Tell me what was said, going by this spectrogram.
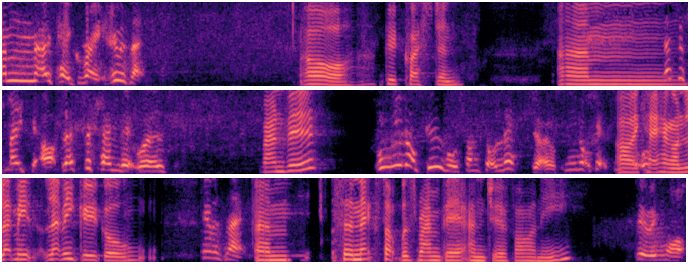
Um, okay, great. Who's next? Oh, good question. Um, Let's just make it up. Let's pretend it was Ranvir. Can you not Google some sort of list, Joe? Can you not get some Oh, sort of- okay. Hang on. Let me let me Google. Who was next? Um, so next up was Ranvir and Giovanni Doing what?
